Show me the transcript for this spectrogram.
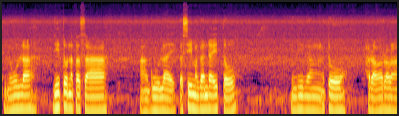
tinula, dito na ta sa ah, gulay. Kasi maganda ito, hindi lang ito araw-araw na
